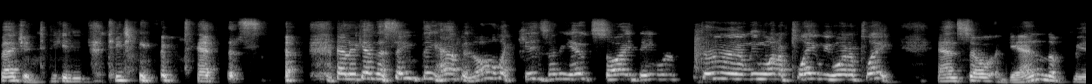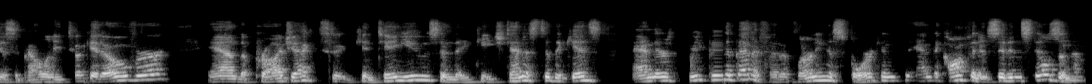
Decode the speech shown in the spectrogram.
Imagine teaching, teaching them tennis. and again, the same thing happened. All the kids on the outside, they were, uh, we want to play, we want to play. And so again, the municipality took it over and the project continues and they teach tennis to the kids and they're reaping the benefit of learning a sport and, and the confidence it instills in them.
